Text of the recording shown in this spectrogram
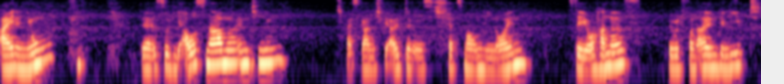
einen Jungen, der ist so die Ausnahme im Team. Ich weiß gar nicht, wie alt der ist. Ich schätze mal um die neun. Das ist der Johannes. Der wird von allen geliebt.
